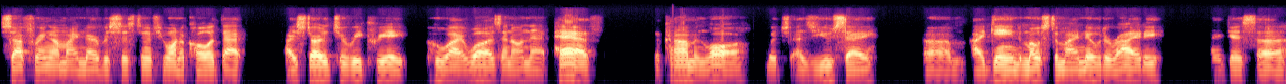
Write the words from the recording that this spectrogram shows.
suffering on my nervous system, if you want to call it that. I started to recreate who I was, and on that path, the common law, which, as you say, um, I gained most of my notoriety, I guess, uh,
